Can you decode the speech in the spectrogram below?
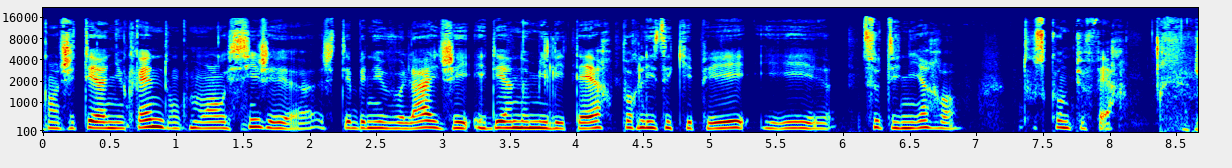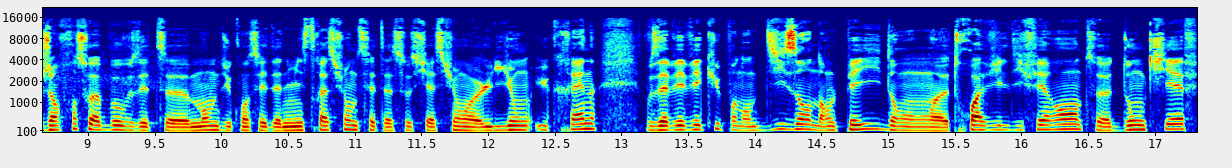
quand j'étais en Ukraine. Donc moi aussi, j'étais bénévolat et j'ai aidé à nos militaires pour les équiper et soutenir tout ce qu'on peut faire. Jean-François Beau, vous êtes euh, membre du conseil d'administration de cette association euh, Lyon-Ukraine. Vous avez vécu pendant dix ans dans le pays, dans euh, trois villes différentes, dont Kiev.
